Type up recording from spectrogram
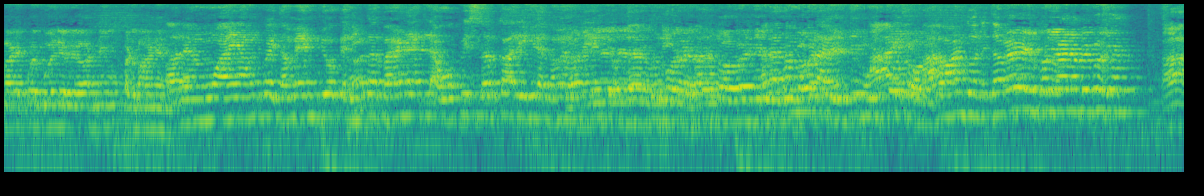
મારે કોઈ બોલે વ્યવહાર નહીં ઉપડવાને અરે હું અહીંયા હું કઈ તમે એમ કહો કે નીકર બાયણે એટલે ઓફિસ સરકારી છે તમે મને એમ કહો કે તું નીકર બાયણે. અરે તમે બોલાવી. હા, હા, વાંધો નહીં તમે એ, તું આના ભેગો છે હા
